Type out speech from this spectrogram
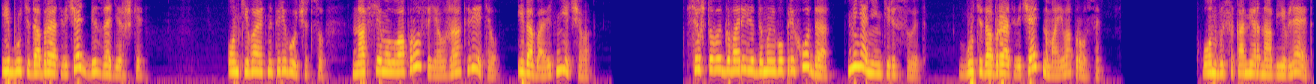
и будьте добры отвечать без задержки. Он кивает на переводчицу. На все, мол, вопросы я уже ответил, и добавить нечего. Все, что вы говорили до моего прихода, меня не интересует. Будьте добры отвечать на мои вопросы. Он высокомерно объявляет,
